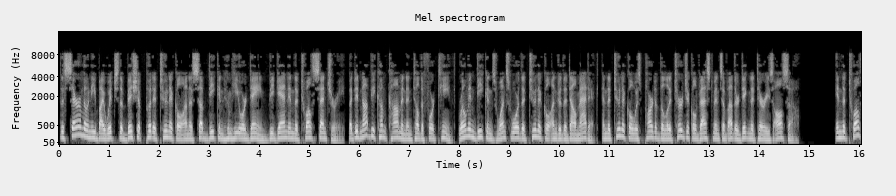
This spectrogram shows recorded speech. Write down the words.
The ceremony by which the bishop put a tunicle on a subdeacon whom he ordained began in the 12th century, but did not become common until the 14th. Roman deacons once wore the tunicle under the dalmatic, and the tunicle was part of the liturgical vestments of other dignitaries also. In the 12th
